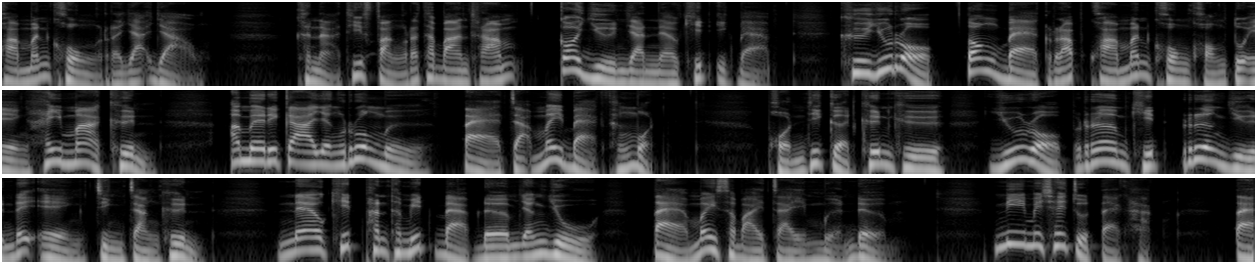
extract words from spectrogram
ความมั่นคงระยะยาว ขณะที่ฝั่งรัฐบาลทรัมป์ก็ยืนยันแนวคิดอีกแบบ คือยุโรปต้องแบกรับความมั่นคงของตัวเองให้มากขึ้น อเมริกายังร่วมมือ แต่จะไม่แบกทั้งหมด ผลที่เกิดขึ้นคือ ยุโรปเริ่มคิดเรื่องยืนได้เองจริงจังขึ้น แนวคิดพันธมิตรแบบเดิมยังอยู่ แต่ไม่สบายใจเหมือนเดิม นี่ไม่ใช่จุดแตกหัก แต่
